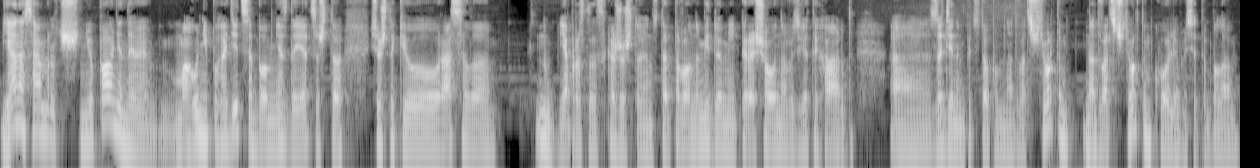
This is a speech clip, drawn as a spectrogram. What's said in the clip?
я насамрэч не ўпэўнены магу не пагадзіцца бо мне здаецца што ўсё ж такі у расела ну я просто скажу што ён стартаваў на мідыуме перайшоў на вось гэты хард э, з адзіным підстопам на 24 на 24 коле. Вось это было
